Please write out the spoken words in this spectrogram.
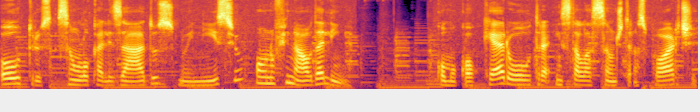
outros são localizados no início ou no final da linha. Como qualquer outra instalação de transporte,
